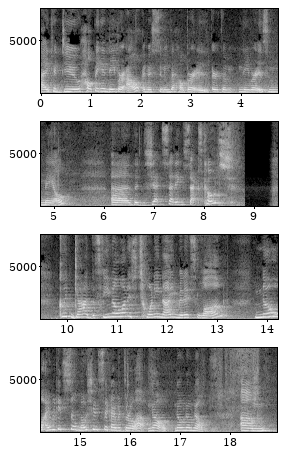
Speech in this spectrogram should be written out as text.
I could do helping a neighbor out. I'm assuming the helper is or the neighbor is male. Uh, the jet setting sex coach. Good God, the female one is 29 minutes long. No, I would get so motion sick I would throw up. No, no, no, no. Um,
